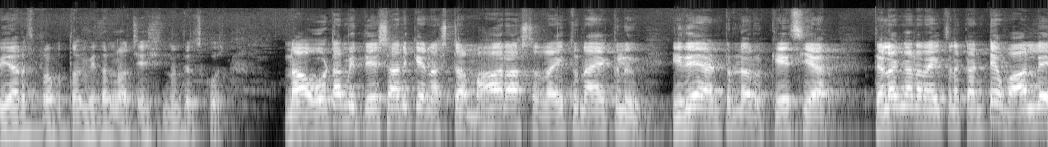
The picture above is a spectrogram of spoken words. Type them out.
బీఆర్ఎస్ ప్రభుత్వం విధంగా చేసిందని తెలుసుకోవచ్చు. నా ఓటమి దేశానికే నష్టం. మహారాష్ట్ర రైతు నాయకులు ఇదే అంటున్నారు కేసీఆర్. తెలంగాణ రైతుల కంటే వాళ్ళే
